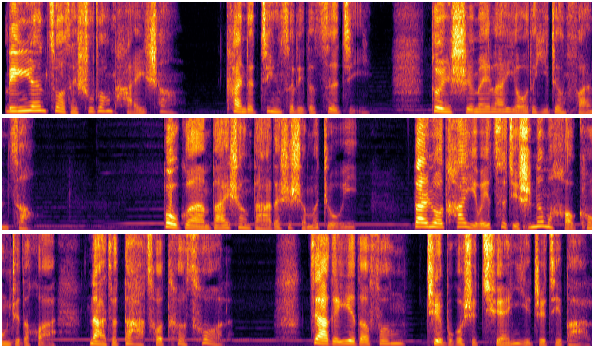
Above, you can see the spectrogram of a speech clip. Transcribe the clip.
林渊坐在梳妆台上，看着镜子里的自己。顿时没来由的一阵烦躁。不管白胜打的是什么主意，但若他以为自己是那么好控制的话，那就大错特错了。嫁给叶德风只不过是权宜之计罢了，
